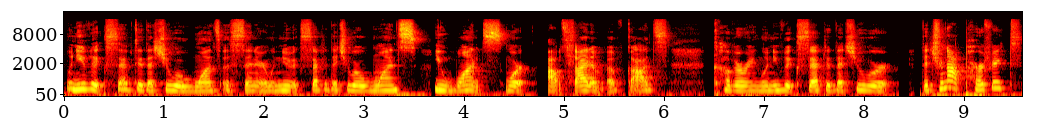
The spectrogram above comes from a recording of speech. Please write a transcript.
when you've accepted that you were once a sinner, when you accepted that you were once you once were outside of, of God's covering, when you've accepted that you were that you're not perfect,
